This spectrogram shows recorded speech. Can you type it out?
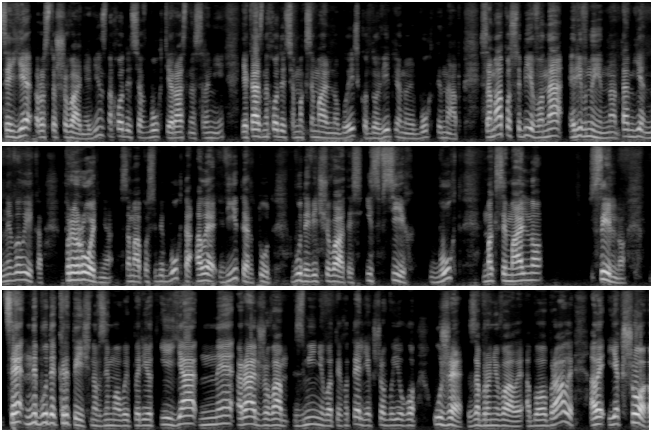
це є розташування. Він знаходиться в бухті Рас на Срані, яка знаходиться максимально близько до вітряної бухти Нап. Сама по собі вона рівнинна, там є невелика природня сама по собі бухта, але вітер тут буде відчуватись із всіх бухт максимально сильно. Це не буде критично в зимовий період, і я не раджу вам змінювати готель, якщо ви його уже забронювали або обрали. Але якщо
